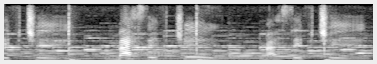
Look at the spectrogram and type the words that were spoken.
Massive tune, massive tune, massive tune.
